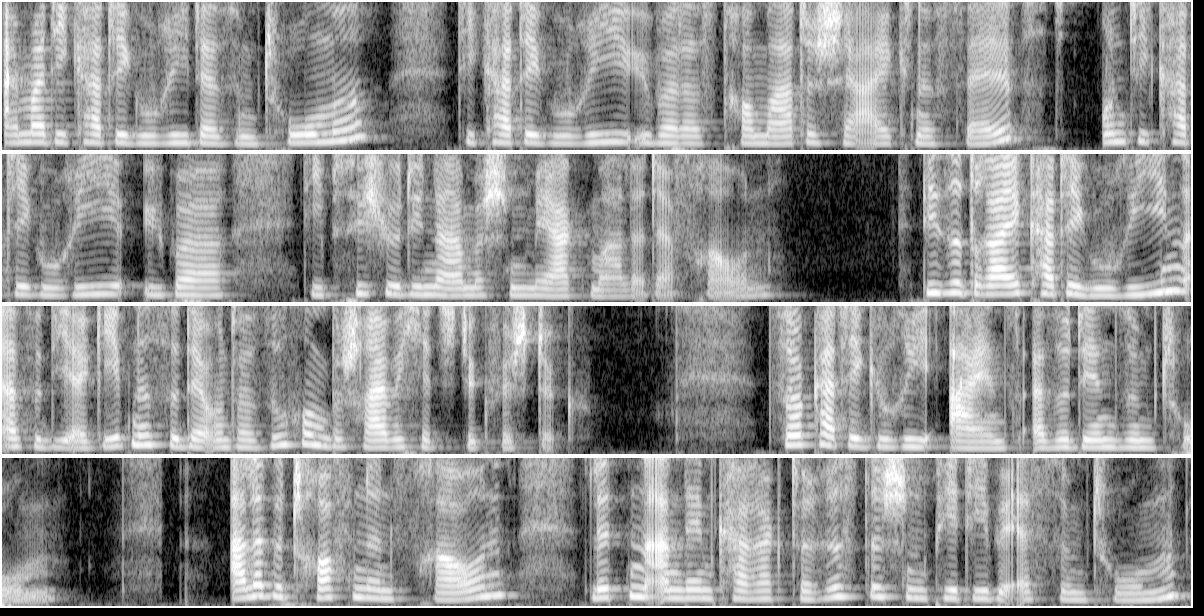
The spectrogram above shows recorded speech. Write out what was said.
Einmal die Kategorie der Symptome, die Kategorie über das traumatische Ereignis selbst und die Kategorie über die psychodynamischen Merkmale der Frauen. Diese drei Kategorien, also die Ergebnisse der Untersuchung, beschreibe ich jetzt Stück für Stück. Zur Kategorie 1, also den Symptomen. Alle betroffenen Frauen litten an den charakteristischen PTBS-Symptomen,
